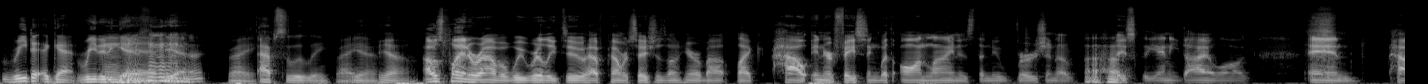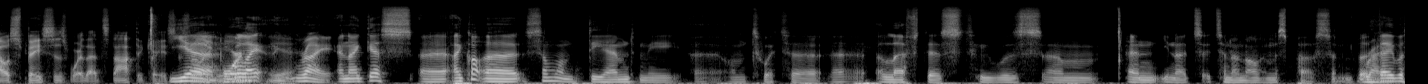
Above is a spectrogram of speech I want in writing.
read it again. read it again Yeah. yeah, Right. absolutely Right. yeah Yeah, I was playing around, but we really do have conversations on here about like how interfacing with online is the new version of Uh-huh. basically any dialogue, and how spaces where that's not the case. Is yeah really important. well I, Yeah. right and i guess uh, i got uh, someone dm'd me uh, on twitter uh, a leftist who was um, and you know it's it's an anonymous person but Right. they were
